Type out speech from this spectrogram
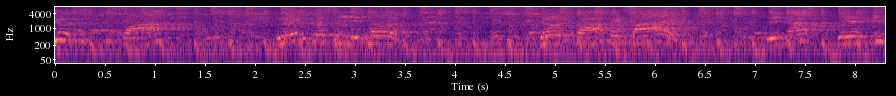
ยืดขวาเล็กกระสี่เทิร์นเดินขวาไปซ้ายดีครับเบรกที่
